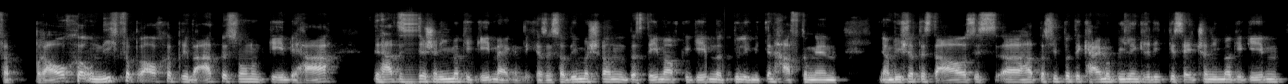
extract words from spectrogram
Verbraucher und Nichtverbraucher, Privatperson und GmbH, den hat es ja schon immer gegeben eigentlich. Also es hat immer schon das Thema auch gegeben, natürlich mit den Haftungen. Ja, wie schaut es da aus? Es äh, hat das Hypothekarimmobilienkreditgesetz schon immer gegeben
